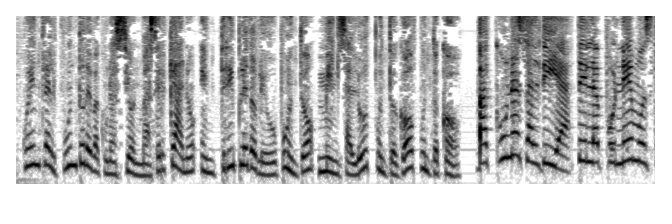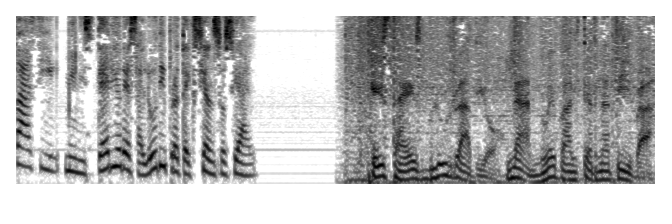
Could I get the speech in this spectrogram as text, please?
Encuentra el punto de vacunación más cercano en www.minsalud.gov.co. Vacunas al día, te la ponemos fácil. Ministerio de Salud y Protección Social. Esta es Blue Radio, la nueva alternativa.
